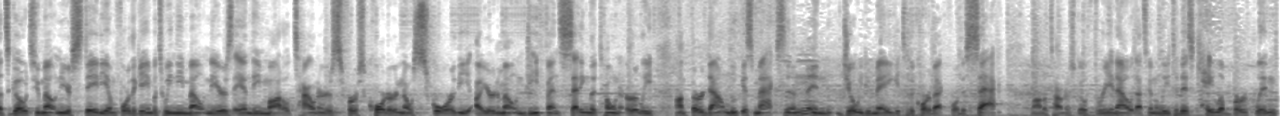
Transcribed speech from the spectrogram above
Let's go to Mountaineer Stadium for the game between the Mountaineers and the Model Towners. First quarter, no score. The Iron Mountain defense setting the tone early. On third down, Lucas Maxon and Joey Dumay get to the quarterback for the sack. Model Towners go three and out. That's going to lead to this Caleb Berkland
